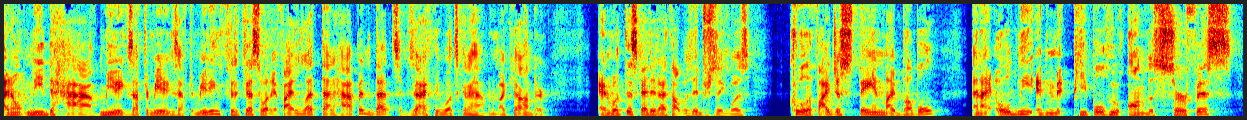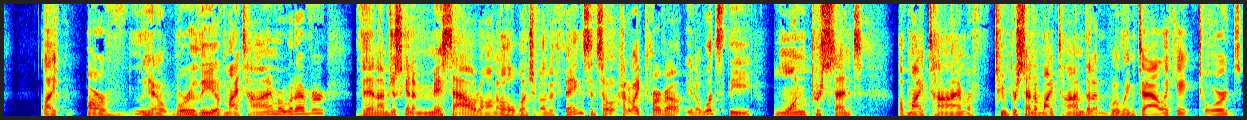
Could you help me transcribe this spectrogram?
I don't need to have meetings after meetings after meetings because guess what? If i let that happen that's exactly what's going to happen to my calendar. And what this guy did i thought was interesting was cool if i just stay in my bubble and i only admit people who on the surface like are you know worthy of my time or whatever then i'm just going to miss out on a whole bunch of other things. And so how do i carve out you know what's the 1% of my time or 2% of my time that i'm willing to allocate towards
